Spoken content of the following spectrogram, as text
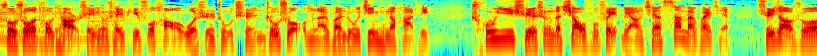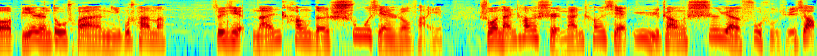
说说头条，谁听谁皮肤好。我是主持人周硕，我们来关注今天的话题：初一学生的校服费两千三百块钱，学校说别人都穿，你不穿吗？最近南昌的舒先生反映说，南昌市南昌县豫章师院附属学校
